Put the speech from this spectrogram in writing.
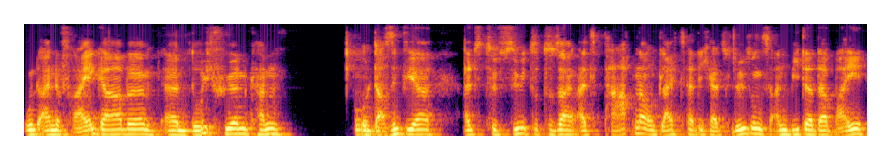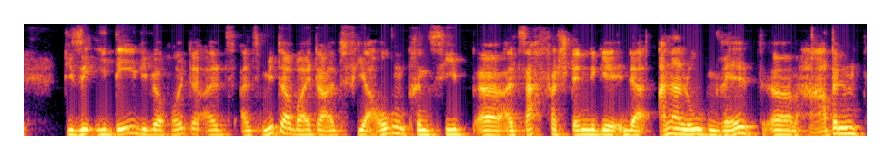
und eine Freigabe äh, durchführen kann. Und da sind wir als TÜV Süd sozusagen als Partner und gleichzeitig als Lösungsanbieter dabei, diese Idee, die wir heute als, als Mitarbeiter, als Vier-Augen-Prinzip, äh, als Sachverständige in der analogen Welt äh, haben,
